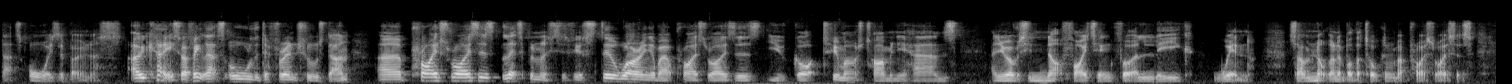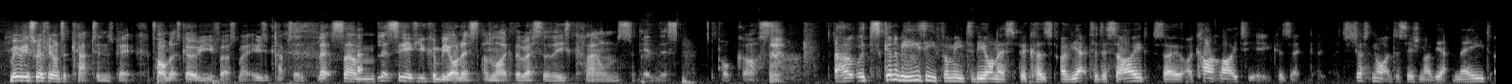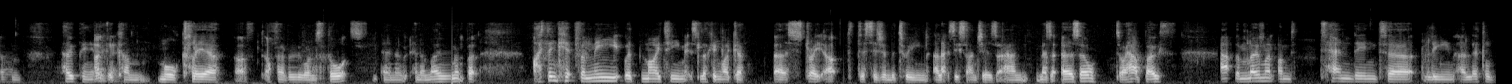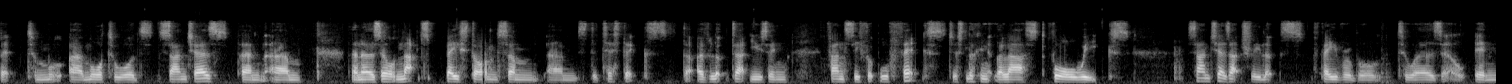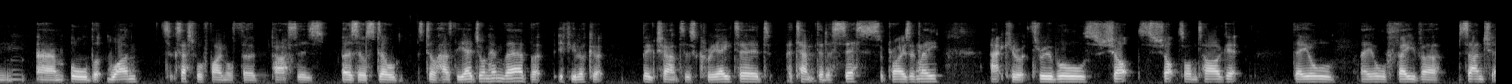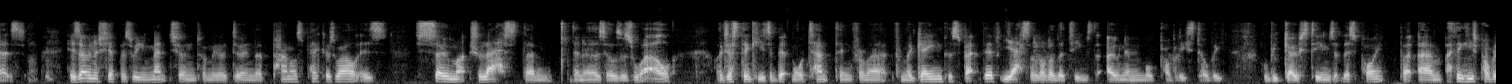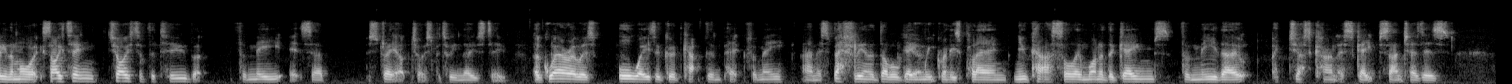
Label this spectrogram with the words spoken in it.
that's always a bonus. Okay, so I think that's all the differentials done. Uh, price rises. Let's be honest. If you're still worrying about price rises, you've got too much time in your hands, and you're obviously not fighting for a league win. So I'm not going to bother talking about price rises. Moving swiftly on to captain's pick. Tom, let's go with you first, mate. Who's your captain? Let's um, let's see if you can be honest, unlike the rest of these clowns in this podcast. Uh, it's going to be easy for me to be honest because I've yet to decide, so I can't lie to you because it, it's just not a decision I've yet made. I'm hoping it'll Okay. become more clear off, off everyone's thoughts in a, in a moment. But I think it for me with my team, it's looking like a, a straight up decision between Alexis Sanchez and Mesut Ozil. So I have both. At the moment, I'm tending to lean a little bit to more, uh, more towards Sanchez than um, than Ozil, and that's based on some um, statistics that I've looked at using Fantasy Football Fix. Just looking at the last four weeks, Sanchez actually looks favourable to Ozil in um, all but one successful final third passes. Ozil still still has the edge on him there, but if you look at big chances created, attempted assists, surprisingly, accurate through balls, shots, shots on target, they all they all favour Sanchez. His ownership, as we mentioned when we were doing the panels pick as well, is so much less than than Ozil's as well. I just think he's a bit more tempting from a from a game perspective. Yes, a lot of the teams that own him will probably still be will be ghost teams at this point, but um, I think he's probably the more exciting choice of the two. But for me, it's a straight up choice between those two. Aguero is always a good captain pick for me, um, especially in a double game Yeah. week when he's playing Newcastle in one of the games. For me, though, I just can't escape Sanchez's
